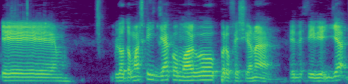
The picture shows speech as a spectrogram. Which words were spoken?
eh, lo tomasteis ya como algo profesional? Es decir, ya,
